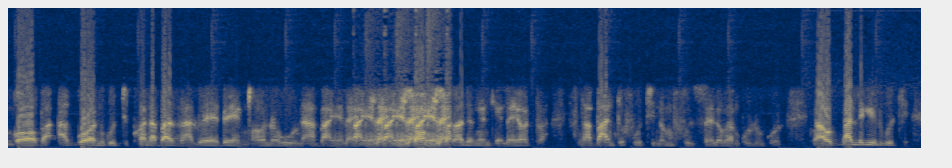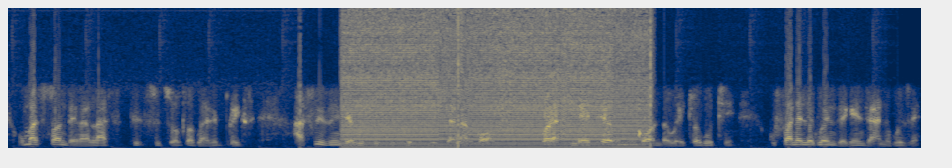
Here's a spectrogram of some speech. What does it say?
ngoba akukona ukuthi khona abazalwe bengcono kunabanye labanye ngendlela eyodwa singabantu futhi nomfuziselo kaNkuluNkulu ngawo kubalekile ukuthi uma sisondela la sithi oxoxa le-BRICS asizi nje ukuthi sisebenzisa la khona kodwa silethe umqondo wethu ukuthi kufanele kwenzeke njani ukuze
